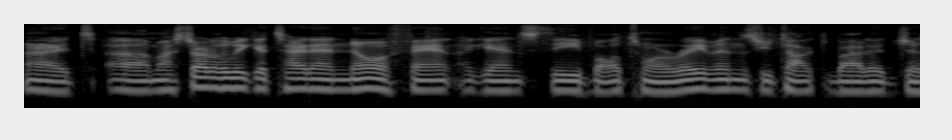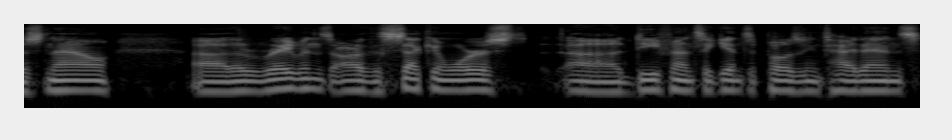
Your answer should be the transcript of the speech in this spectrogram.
All right. Uh, my start of the week at tight end, Noah Fant against the Baltimore Ravens. You talked about it just now. Uh, the Ravens are the second worst uh, defense against opposing tight ends.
